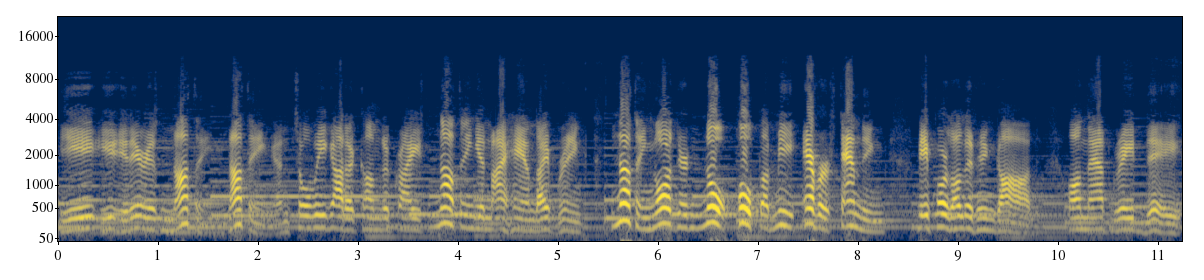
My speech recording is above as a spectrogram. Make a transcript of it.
You, you, there is nothing, nothing. And so we got to come to Christ. Nothing in my hand I bring. Nothing, Lord, there's no hope of me ever standing before the living God on that great day,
